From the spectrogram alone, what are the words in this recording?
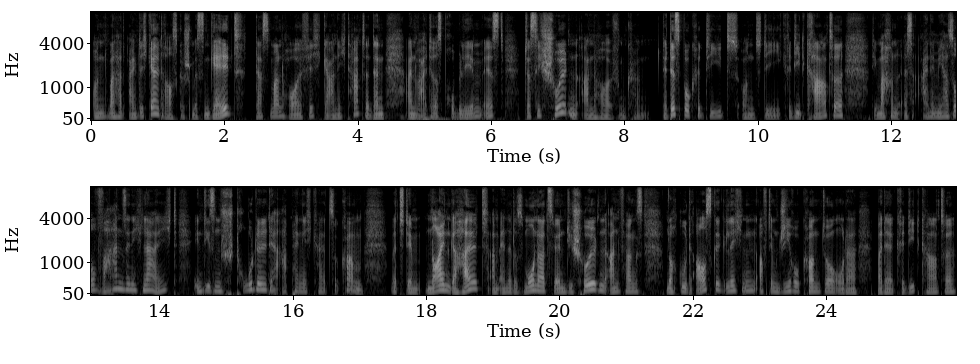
und man hat eigentlich Geld rausgeschmissen. Geld, das man häufig gar nicht hatte. Denn ein weiteres Problem ist, dass sich Schulden anhäufen können. Der Dispo-Kredit und die Kreditkarte, die machen es einem ja so wahnsinnig leicht, in diesen Strudel der Abhängigkeit zu kommen. Mit dem neuen Gehalt am Ende des Monats werden die Schulden anfangs noch gut ausgeglichen auf dem Girokonto oder bei der Kreditkarte.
